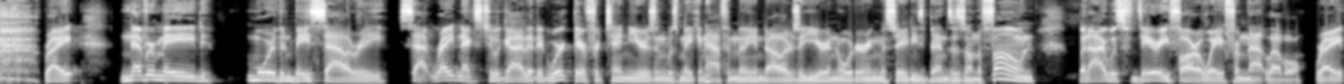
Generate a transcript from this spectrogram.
right. Never made more than base salary, sat right next to a guy that had worked there for 10 years and was making half a million dollars a year and ordering Mercedes Benzes on the phone. But I was very far away from that level, right?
